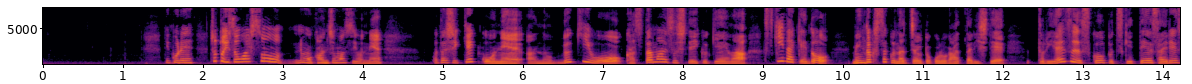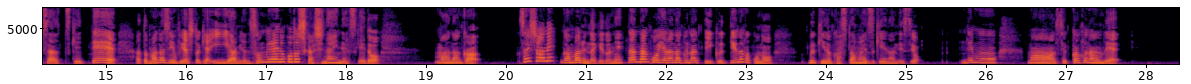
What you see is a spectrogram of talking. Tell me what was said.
で、これ、ちょっと忙しそうにも感じますよね。私結構ね、あの、武器をカスタマイズしていく系は好きだけど、めんどくさくなっちゃうところがあったりして、とりあえずスコープつけて、サイレンサーつけて、あとマガジン増やしときゃいいや、みたいな、そんぐらいのことしかしないんですけど、まあなんか、最初はね、頑張るんだけどね、だんだんこうやらなくなっていくっていうのがこの武器のカスタマイズ系なんですよ。でも、まあ、せっかくなので、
